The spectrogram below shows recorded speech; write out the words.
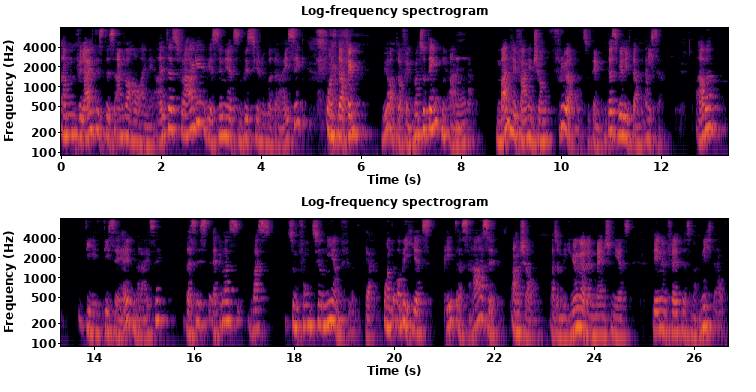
Ähm, vielleicht ist das einfach auch eine Altersfrage. Wir sind jetzt ein bisschen über 30 und da fängt, ja, da fängt man zu denken an. Mhm. Manche fangen schon früher an zu denken. Das will ich damit nicht sagen. Aber die, diese Heldenreise, das ist etwas, was zum Funktionieren führt. Ja. Und ob ich jetzt Peters Hase anschaue, also mit jüngeren Menschen jetzt, denen fällt das noch nicht auf.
